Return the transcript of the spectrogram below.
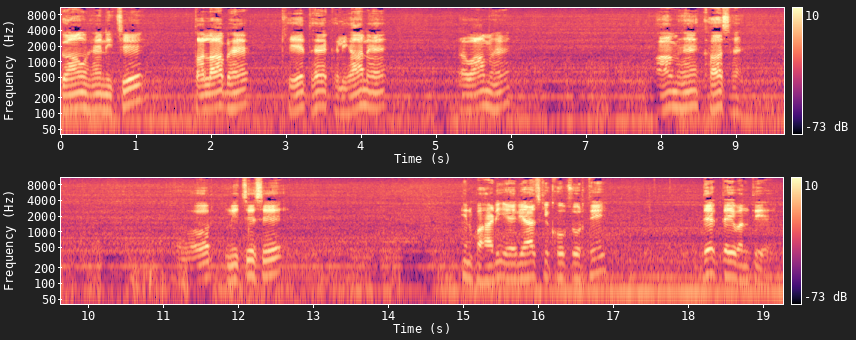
गाँव है नीचे, तालाब है, खेत है, खलिहान है, आवाम है, आम है, खास है और नीचे से इन पहाड़ी एरियाज़ की खूबसूरती देखते ही बनती है।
